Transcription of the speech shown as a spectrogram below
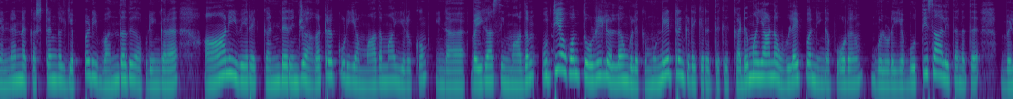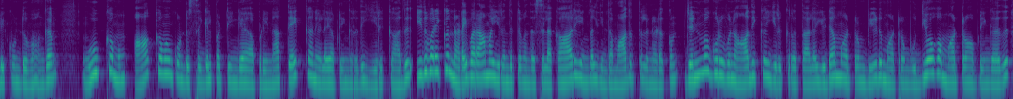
என்னென்ன கஷ்டங்கள் எப்படி வந்தது அப்படிங்கிற ஆணி வேற கண்டறிஞ்சு அகற்றக்கூடிய மாதமாக இருக்கும். இந்த வைகாசி மாதம் உத்தியோகம் தொழிலெல்லாம் உங்களுக்கு முன்னேற்றம் கிடைக்கிறதுக்கு கடுமையான உழைப்பை நீங்கள் போடணும். உங்களுடைய புத்திசாலித்தனத்தை வெளிக்கொண்டு வாங்க. ஊக்கமும் ஆக்கமும் கொண்டு செயல்பட்டீங்க அப்படின்னா தேக்க நிலை அப்படிங்கிறது இருக்காது. இதுவரைக்கும் நடைபெறாமல் இருந்துட்டு வந்த சில காரியங்கள் இந்த மாதத்தில் நடக்கும். ஜென்மகுருவின் ஆதிக்கம் இருக்கிறதால இடமாற்றம் வீடு மாற்றம் உத்தியோக மாற்றம் அப்படிங்கிறது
